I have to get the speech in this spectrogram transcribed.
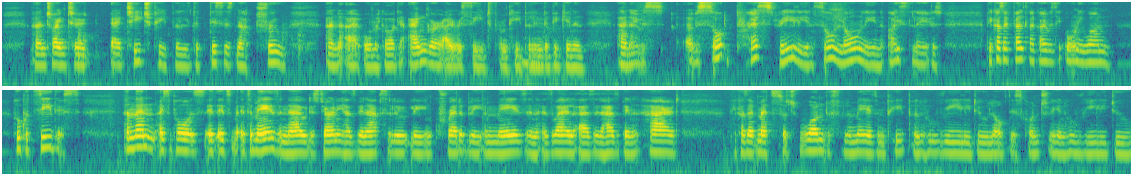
and trying to uh, teach people that this is not true. And I, oh my god, the anger I received from people in the beginning, and I was I was so depressed really and so lonely and isolated because I felt like I was the only one who could see this. And then I suppose it, it's it's amazing now. This journey has been absolutely incredibly amazing as well as it has been hard because I've met such wonderful, amazing people who really do love this country and who really do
